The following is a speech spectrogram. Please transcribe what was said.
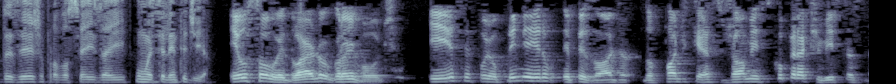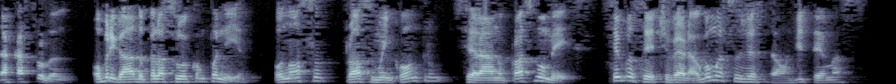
Desejo para vocês aí um excelente dia. Eu sou o Eduardo Groenvold. E esse foi o primeiro episódio do podcast Jovens Cooperativistas da Castrolano. Obrigado pela sua companhia. O nosso próximo encontro será no próximo mês. Se você tiver alguma sugestão de temas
